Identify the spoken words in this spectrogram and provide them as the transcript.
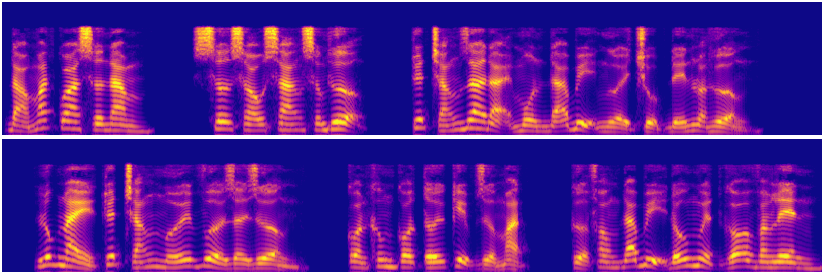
Đảo mắt qua sơ năm, sơ sáu sáng sớm thượng, tuyết trắng ra đại môn đã bị người chụp đến loạn hưởng. Lúc này tuyết trắng mới vừa rời giường, còn không có tới kịp rửa mặt, cửa phòng đã bị Đỗ Nguyệt gõ vang lên,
